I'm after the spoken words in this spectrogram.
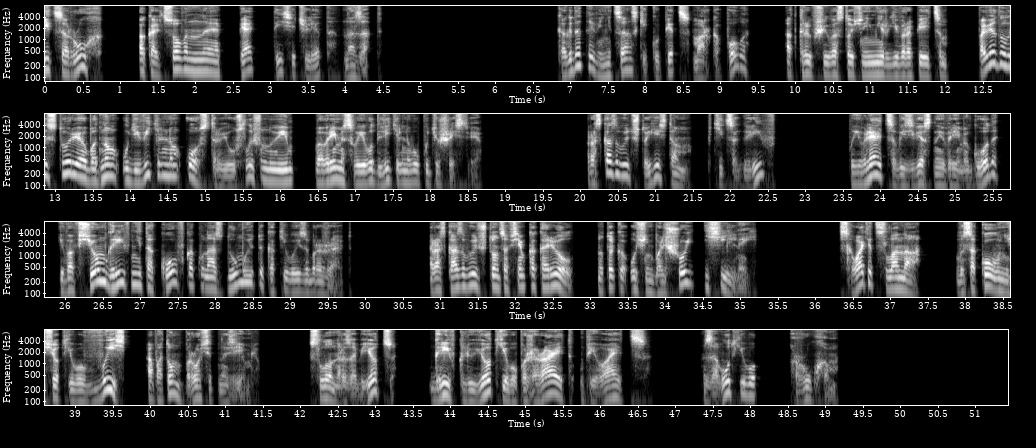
Птица-рух, окольцованная пять тысяч лет назад. Когда-то венецианский купец Марко Поло, открывший восточный мир европейцам, поведал историю об одном удивительном острове, услышанную им во время своего длительного путешествия. Рассказывают, что есть там птица-гриф, появляется в известное время года, и во всем гриф не таков, как у нас думают и как его изображают. Рассказывают, что он совсем как орел, но только очень большой и сильный. Схватит слона, высоко унесет его ввысь, а потом бросит на землю. Слон разобьется, гриф клюет его, пожирает, упивается. Зовут его Рухом.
